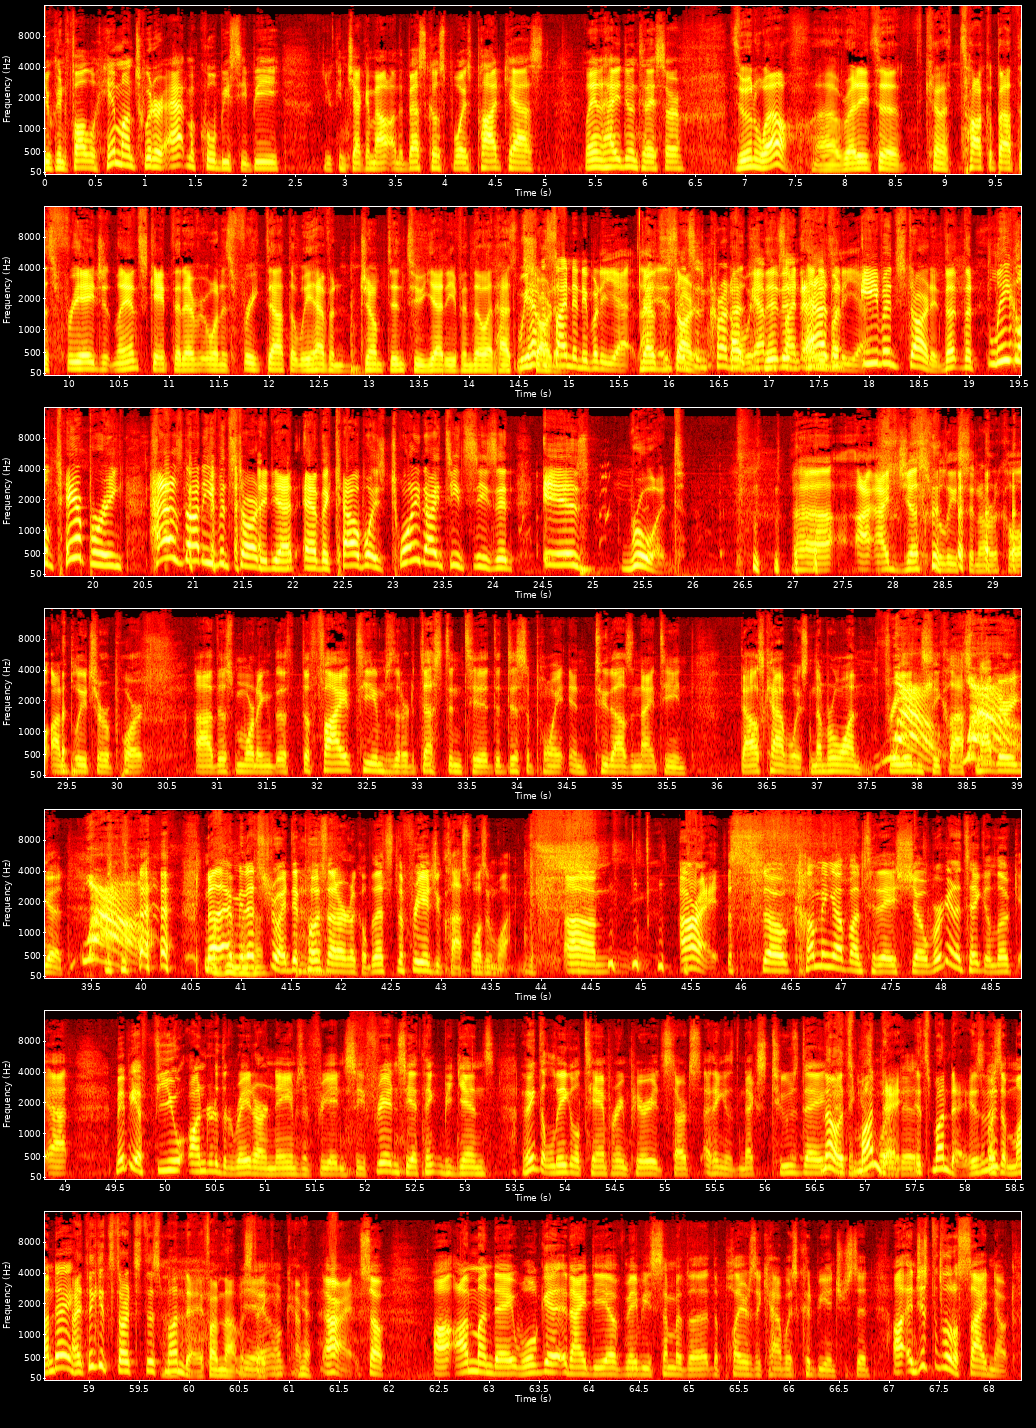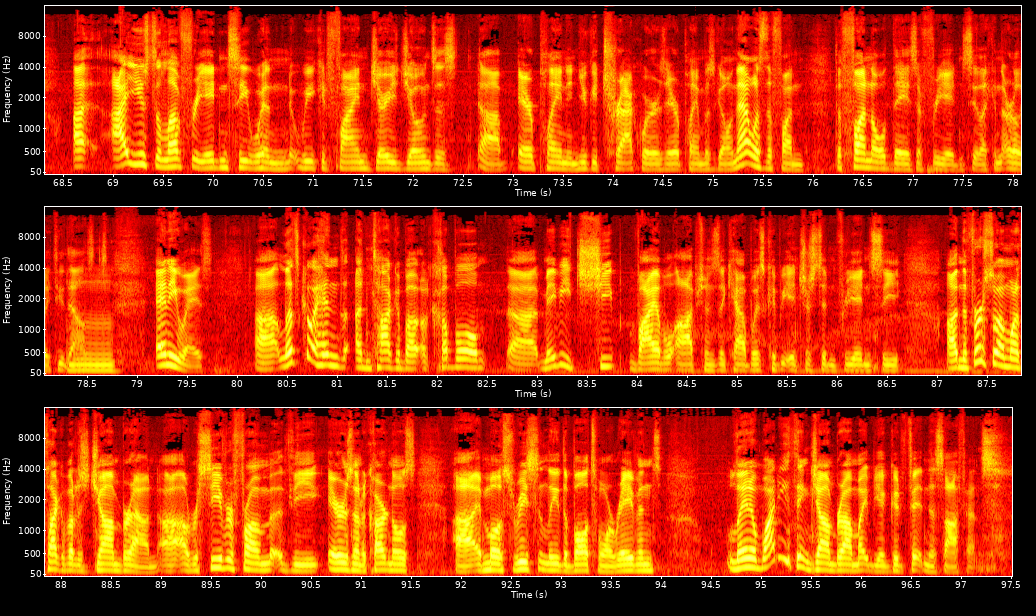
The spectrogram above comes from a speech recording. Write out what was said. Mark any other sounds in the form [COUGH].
You can follow him on Twitter at McCoolBCB. You can check him out on the Best Coast Boys podcast. Landon, how you doing today, sir? Doing well. Uh, ready to kind of talk about this free agent landscape that everyone is freaked out that we haven't jumped into yet, even though it hasn't We started. haven't signed anybody yet. It hasn't It's, started. it's incredible. We Uh, haven't it- signed it hasn't anybody yet. even started. The, the legal tampering has not even started yet, and the Cowboys' 2019 season is ruined. [LAUGHS] I, I just released an article on Bleacher Report uh, this morning. The the five teams that are destined to, to disappoint in 2019. Dallas Cowboys, number one, free Wow, agency class, wow, not very good. Wow! [LAUGHS] No, I mean that's true. I did post that article, but that's the free agent class wasn't why. Um, [LAUGHS] all right, so coming up on today's show, we're going to take a look at maybe a few under the radar names in free agency. Free agency, I think, begins. I think the legal tampering period starts. I think is next Tuesday. no, I it's think Monday. it. It's Monday, isn't Oh, it? is it Monday? I think it starts this Monday, if I'm not [SIGHS] mistaken. Yeah, okay. Yeah. All right. So uh, on Monday, we'll get an idea of maybe some of the, the players the Cowboys could be interested. Uh, and just a little side note. I, I used to love free agency when we could find Jerry Jones's uh, airplane and you could track where his airplane was going. That was the fun, the fun old days of free agency, like in the early 2000s. Anyways, uh, let's go ahead and, and talk about a couple, uh, maybe cheap, viable options the Cowboys could be interested in free agency. Uh, the first one I want to talk about is John Brown, uh, a receiver from the Arizona Cardinals, uh, and most recently the Baltimore Ravens. Lena, why do you think John Brown might be a good fit in this offense?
